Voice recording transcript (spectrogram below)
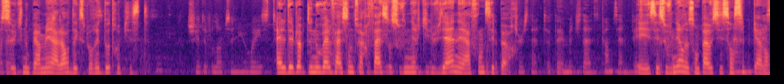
Ce qui nous permet alors d'explorer d'autres pistes. Elle développe de nouvelles façons de faire face aux souvenirs qui lui viennent et affronte ses peurs. Et ces souvenirs ne sont pas aussi sensibles qu'avant.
